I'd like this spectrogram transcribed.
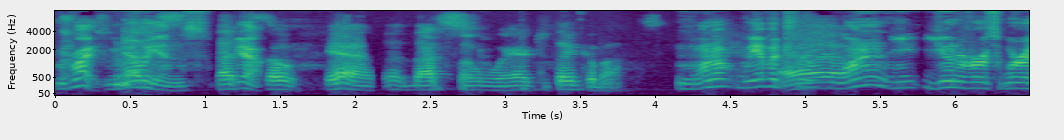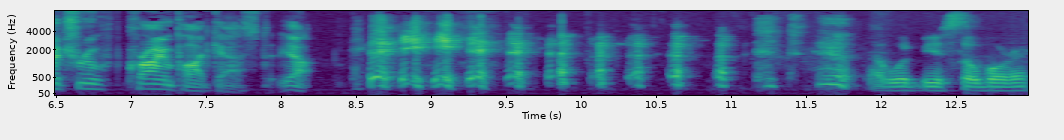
right millions That's, that's yeah so yeah, that's so weird to think about. one of we have a true Uh, one universe we're a true crime podcast yeah that would be so boring.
